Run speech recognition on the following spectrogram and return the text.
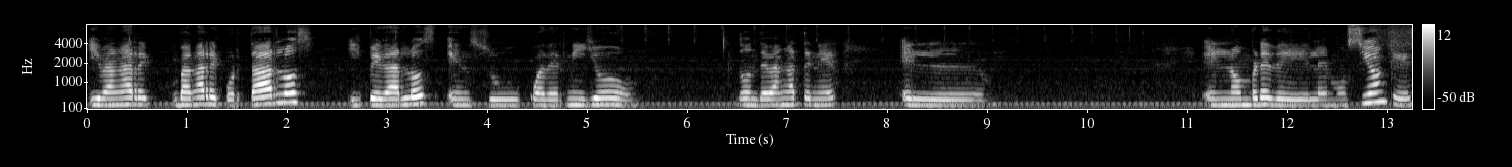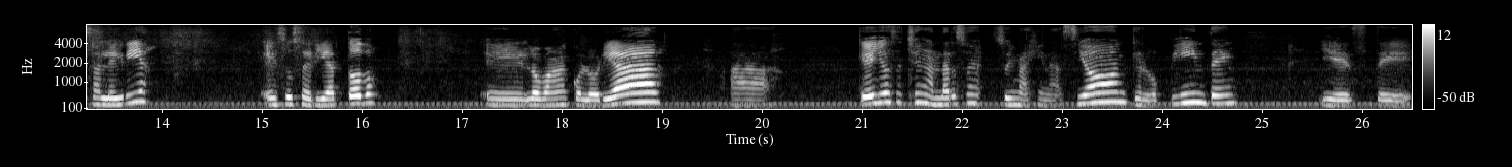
y van a, van a recortarlos y pegarlos en su cuadernillo donde van a tener el, el nombre de la emoción que es alegría. Eso sería todo. Eh, lo van a colorear, a que ellos echen a andar su, imaginación, que lo pinten y este,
